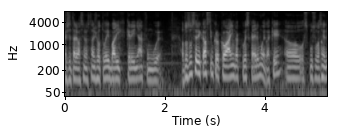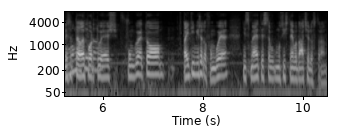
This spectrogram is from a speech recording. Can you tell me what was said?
že tady vlastně dostaneš hotový balík, který nějak funguje. A to, co jsi říkal s tím krokováním, tak ve Skyrimu je taky. Uh, způsob vlastně, kdy se ti to? teleportuješ, funguje to, v tady té míře to funguje, nicméně ty se musíš stejně otáčet do stran.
